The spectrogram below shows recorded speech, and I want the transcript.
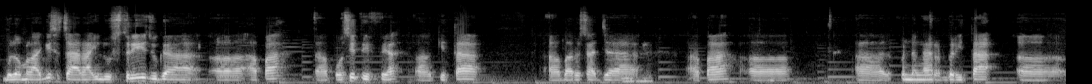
Belum lagi secara industri juga uh, apa uh, positif ya. Uh, kita uh, baru saja apa uh, uh, mendengar berita uh,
